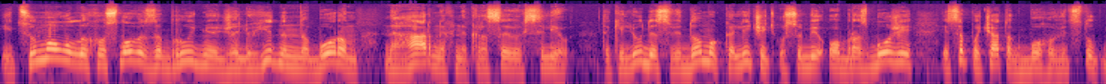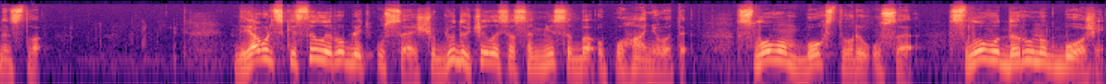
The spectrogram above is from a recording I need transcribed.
І цю мову лихослови забруднюють жалюгідним набором негарних, некрасивих слів. Такі люди свідомо калічать у собі образ Божий, і це початок боговідступництва. Диявольські сили роблять усе, щоб люди вчилися самі себе опоганювати. Словом, Бог створив усе. Слово дарунок Божий.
